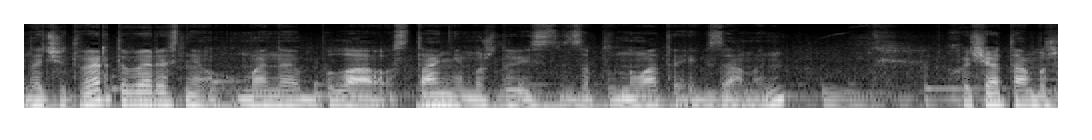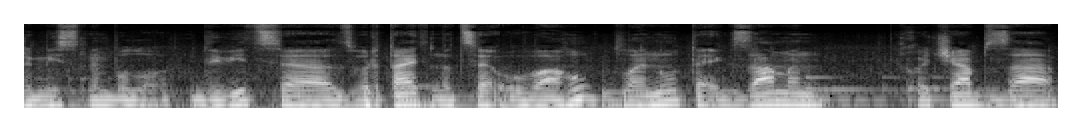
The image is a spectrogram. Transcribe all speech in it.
На 4 вересня у мене була остання можливість запланувати екзамен, хоча там уже місць не було. Дивіться, звертайте на це увагу, плануйте екзамен хоча б за,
